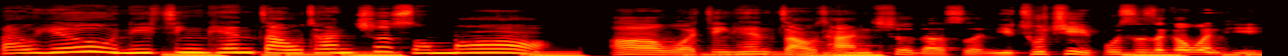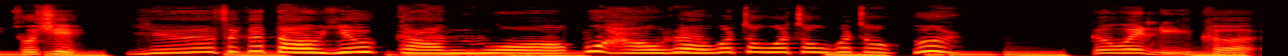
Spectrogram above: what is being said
导游，你今天早餐吃什么？啊，我今天早餐吃的是……你出去，不是这个问题，出去。呀，这个导游赶我，不好的，我走，我走，我走。各位旅客，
